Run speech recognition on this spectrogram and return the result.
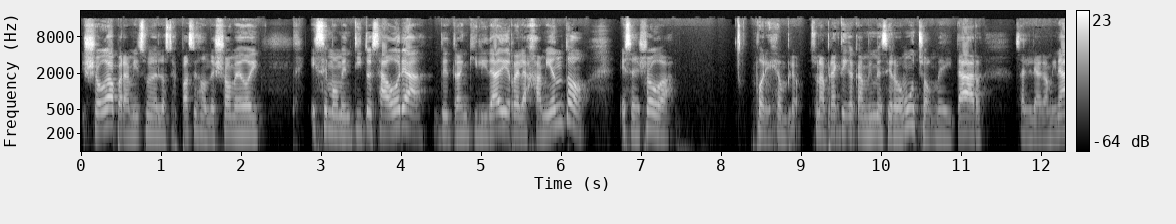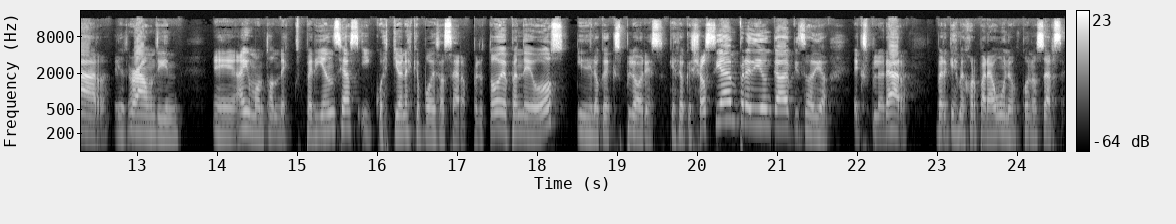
Yoga para mí es uno de los espacios donde yo me doy ese momentito, esa hora de tranquilidad y relajamiento, es en yoga. Por ejemplo, es una práctica que a mí me sirve mucho, meditar, salir a caminar, el grounding. Eh, hay un montón de experiencias y cuestiones que puedes hacer, pero todo depende de vos y de lo que explores, que es lo que yo siempre digo en cada episodio, explorar, ver qué es mejor para uno, conocerse.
